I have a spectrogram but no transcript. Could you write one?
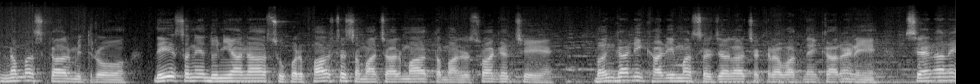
નમસ્કાર મિત્રો. દેશ અને દુનિયાના સુપરફાસ્ટ સમાચારમાં તમારું સ્વાગત છે. બંગાળની ખાડીમાં સર્જાયેલા ચક્રવાતને કારણે સેનાને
